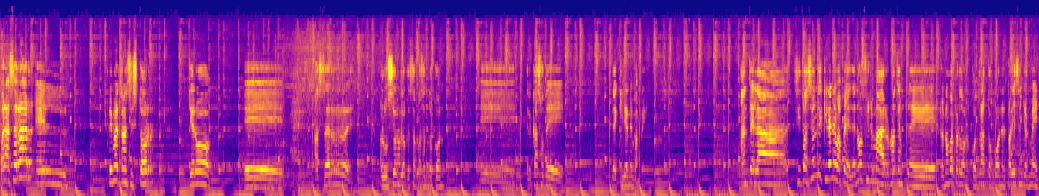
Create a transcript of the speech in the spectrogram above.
Para cerrar el primer transistor, quiero eh, hacer alusión a lo que está pasando con eh, el caso de, de Kylian Mbappé. Ante la situación de Kylian Mbappé de no firmar una eh, renovar perdón, contrato con el Paris Saint Germain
